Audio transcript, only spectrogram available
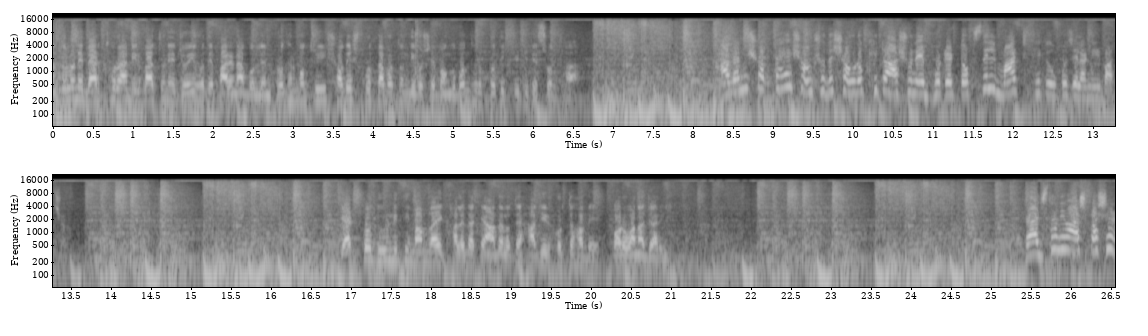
আন্দোলনে ব্যর্থরা নির্বাচনে জয়ী হতে পারে না বললেন প্রধানমন্ত্রী। স্বদেশ প্রত্যাবর্তন দিবসে বঙ্গবন্ধুর প্রতিকৃতিতে শ্রদ্ধা। আগামী সপ্তাহে সংসদের সংরক্ষিত আসনে ভোটের তফসিল মার্চ থেকে উপজেলা নির্বাচন। গ্যাটকো দুর্নীতি মামলায় খালেদাকে আদালতে হাজির করতে হবে পরোয়ানা জারি। রাজধানী ও আশপাশের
